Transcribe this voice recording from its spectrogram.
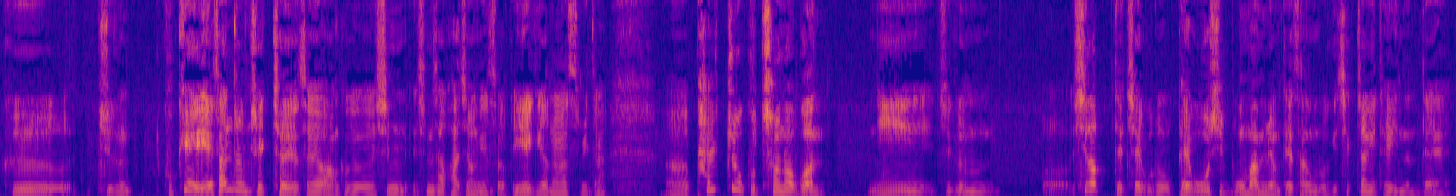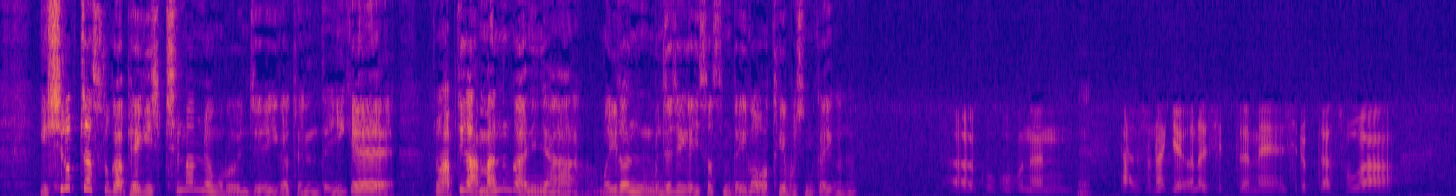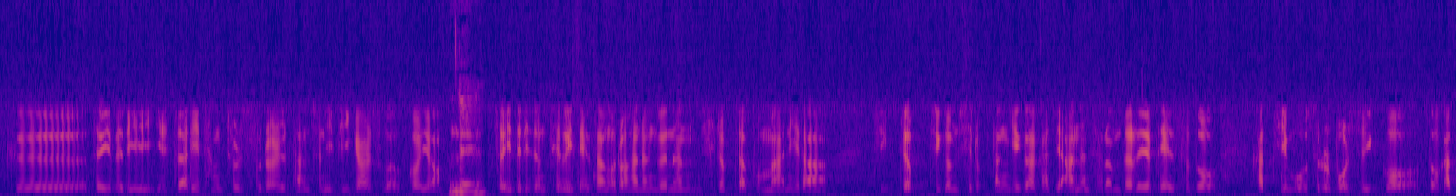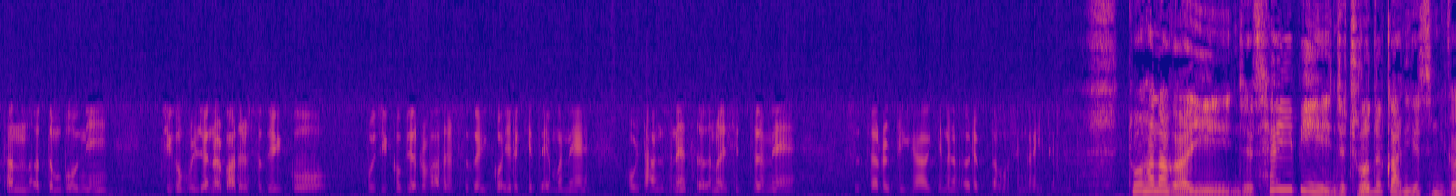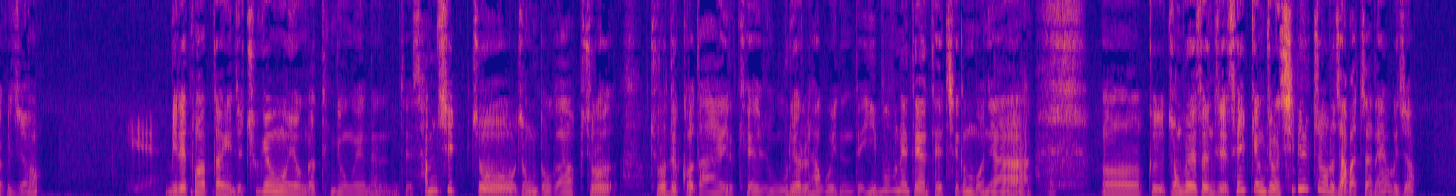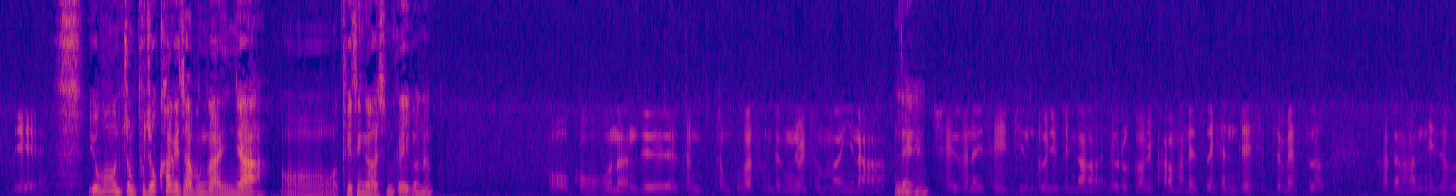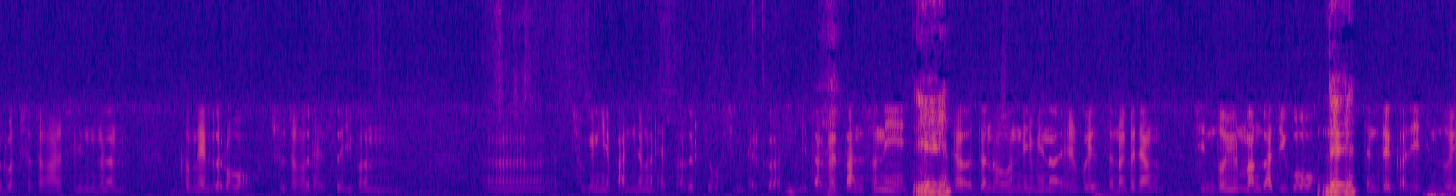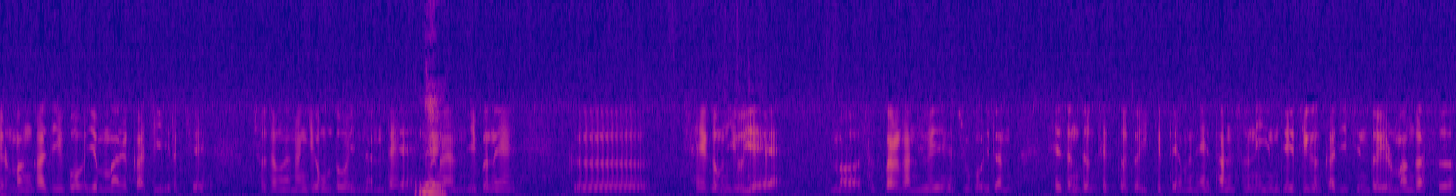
그 지금 국회 예산정책처에서요. 그 심, 심사 과정에서 그 얘기가 나왔습니다. 어, 8조 9천억 원이 지금 어, 실업 대책으로 155만 명 대상으로 이게 책정이 돼 있는데 이 실업자 수가 127만 명으로 이제 얘기가 되는데 이게 좀 앞뒤가 안 맞는 거 아니냐 뭐 이런 문제 제기가 있었습니다. 이거 어떻게 보십니까 이거는? 어, 그 부분은 네. 단순하게 어느 시점에 실업자 수와 그 저희들이 일자리 창출 수를 단순히 비교할 수가 없고요. 네. 저희들이 정책의 대상으로 하는 거는 실업자뿐만 아니라 직접 지금 실업 단계가 가지 않은 사람들에 대해서도 같이 모습을 볼 수 있고 또 같은 어떤 분이 직업 훈련을 받을 수도 있고 구직급여를 받을 수도 있고 이렇기 때문에 그걸 단순해서 어느 시점에 숫자를 비교하기는 어렵다고 생각이 됩니다. 또 하나가 이 이제 세입이 이제 줄어들 거 아니겠습니까, 그죠? 미래통합당의 이제 추경호 의원 같은 경우에는 이제 30조 정도가 줄어 줄어들 거다 이렇게 좀 우려를 하고 있는데 이 부분에 대한 대책은 뭐냐? 어, 그 정부에서 이제 세입 경쟁을 11조로 잡았잖아요, 그죠? 예. 이 부분 좀 부족하게 잡은 거 아니냐? 어, 어떻게 생각하십니까, 이거는? 어, 그 부분은 이제 정, 정부가 성장률 전망이나 네. 최근의 세입 진도율이나 여러 걸 감안해서 현재 시점에서 가장 합리적으로 추정할 수 있는 금액으로 추정을 해서 이번 어, 추경에 반영을 했다 그렇게 보시면 될 것 같습니다. 그 단순히 예. 어떤 의원님이나 일부에서는 그냥 진도율만 가지고 네. 현재까지 진도율만 가지고 연말까지 이렇게 추정하는 경우도 있는데 네. 저는 이번에 그 세금 유예 뭐 석 달간 유예해주고 이런 세정 정책들도 있기 때문에 단순히 이제 지금까지 진도율만 가서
